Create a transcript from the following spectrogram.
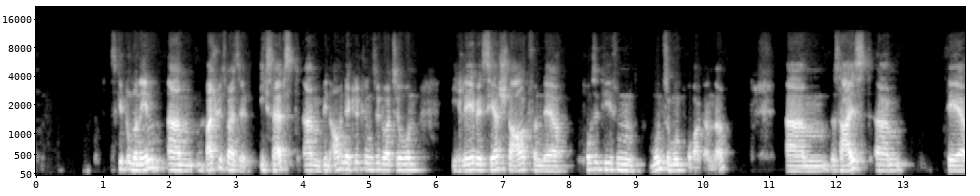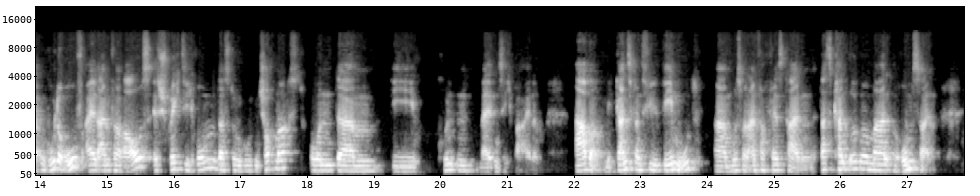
Es gibt Unternehmen, ähm, beispielsweise ich selbst ähm, bin auch in der glücklichen Situation, ich lebe sehr stark von der positiven Mund-zu-Mund-Propaganda. Ähm, das heißt, ähm, der ein guter Ruf eilt einem voraus, es spricht sich rum, dass du einen guten Job machst und ähm, die Kunden melden sich bei einem. Aber mit ganz, ganz viel Demut äh, muss man einfach festhalten. Das kann irgendwann mal rum sein.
